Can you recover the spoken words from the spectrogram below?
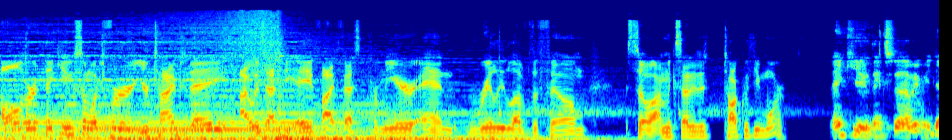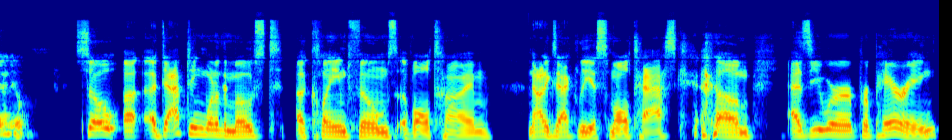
Oliver, thank you so much for your time today. I was at the AFI Fest premiere and really loved the film. So I'm excited to talk with you more. Thank you. Thanks for having me, Daniel. So, uh, adapting one of the most acclaimed films of all time, not exactly a small task. um, as you were preparing,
